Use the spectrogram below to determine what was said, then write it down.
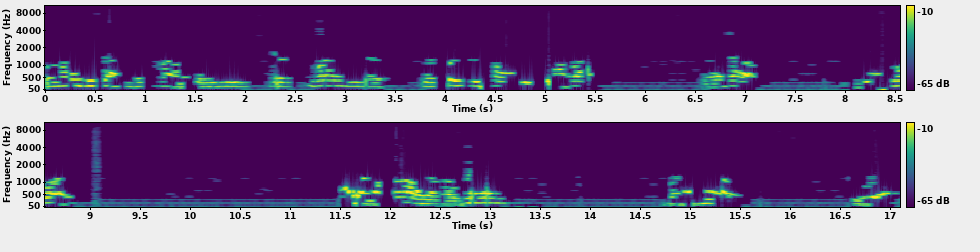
Remind yourself of the promise and you are reminding of your first response to God Christ. Well, no. Yes, Lord. I don't know how I don't know when, but I know you will.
